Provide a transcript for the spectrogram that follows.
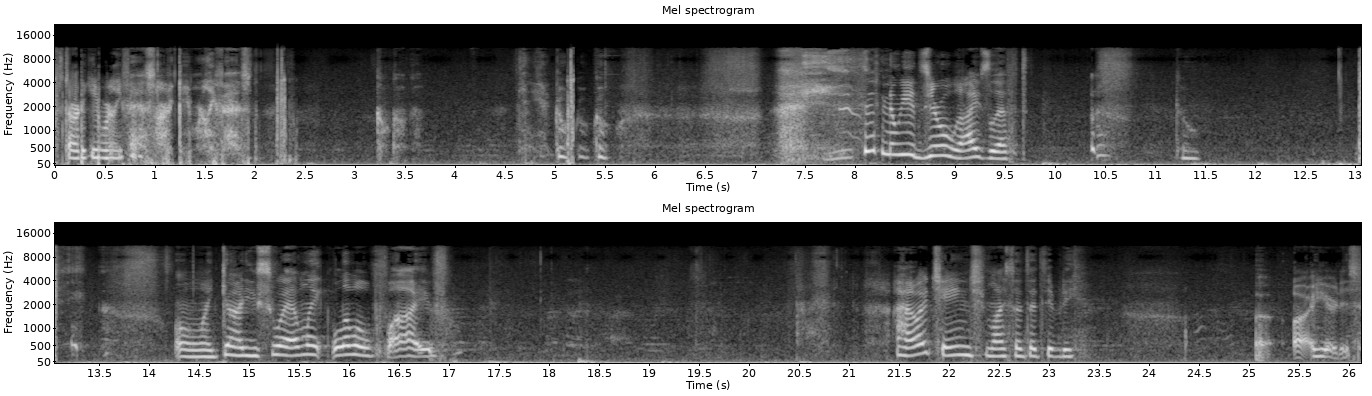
start a game really fast. Start a game really fast. Go, go, go. Yeah, go, go, go. no, we had zero lives left. Go. oh my god, you sweat. I'm like level 5. How do I change my sensitivity? Uh, Alright, here it is.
